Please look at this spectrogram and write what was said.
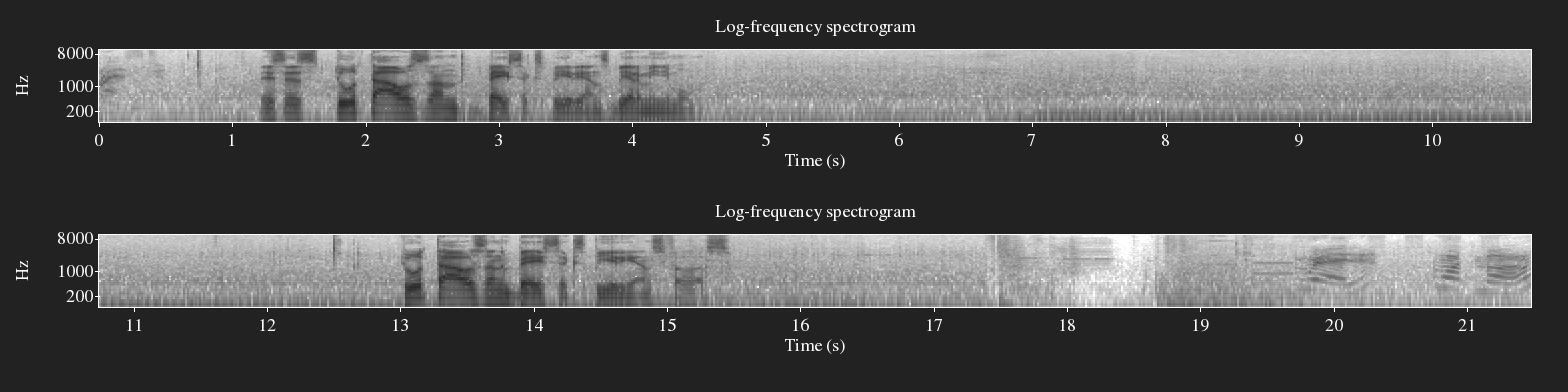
rest. This is 2000 base experience, bare minimum. Two thousand base experience, fellas. Well, what more?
